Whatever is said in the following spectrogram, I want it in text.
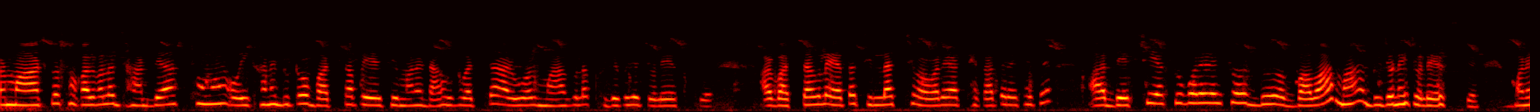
আর মা আজকে সকালবেলা ঝাঁট দেওয়ার সময় ওইখানে দুটো বাচ্চা পেয়েছে মানে ডাহুক বাচ্চা আর ওর মাগুলো খুঁজে খুঁজে চলে এসছে। আর বাচ্চাগুলো এত চিল্লাচ্ছে, বাবারে আর ঠেকাতে রেখেছে। আর দেখছি একটু পরে দেখছি ওর বাবা, মা দুজনেই চলে এসছে। মানে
